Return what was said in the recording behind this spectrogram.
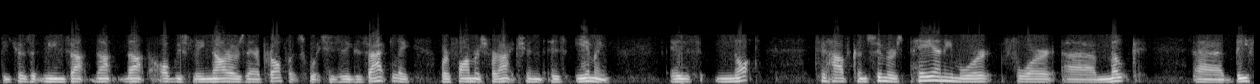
because it means that, that that obviously narrows their profits, which is exactly where Farmers for Action is aiming, is not to have consumers pay any more for uh, milk, uh, beef,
